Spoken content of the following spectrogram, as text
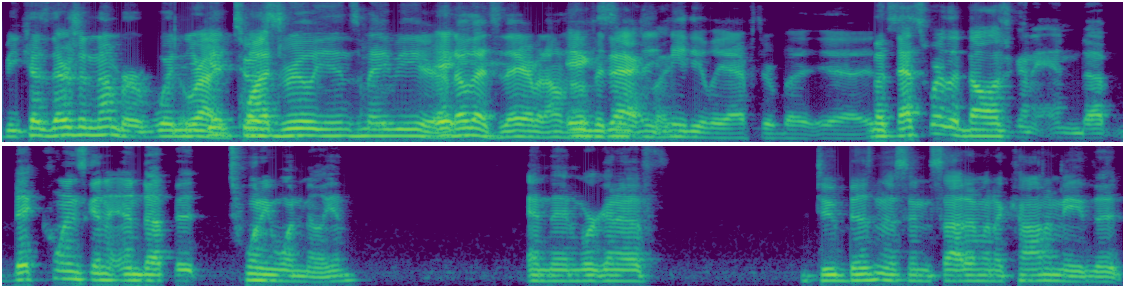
because there's a number when you right. get to a Quadrillions, maybe. Or I know that's there, but I don't know Exactly. if it's immediately after. But yeah, but that's where the dollar's going to end up. Bitcoin's going to end up at 21 million. And then we're going to do business inside of an economy that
